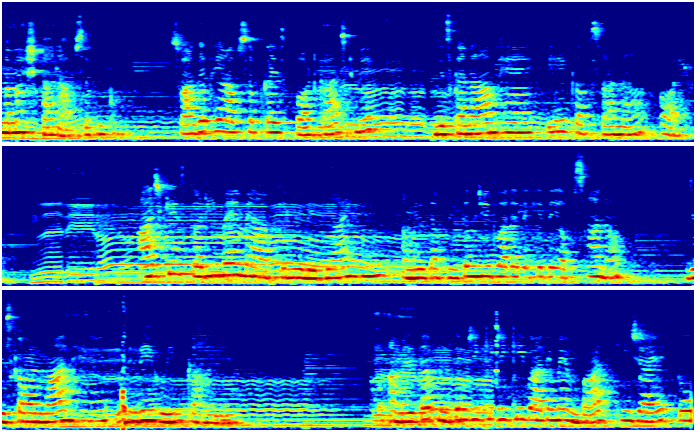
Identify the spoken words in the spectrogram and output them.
नमस्कार आप सभी को। स्वागत है आप सबका इस पॉडकास्ट में, जिसका नाम है एक अफसाना और। आज की इस कड़ी में मैं आपके लिए लेके आई हूँ अमृता प्रीतम जी द्वारा लिखे गए अफसाना, जिसका उन्मान है उधड़ी हुई कहानियाँ। अमृता प्रीतम जी की जी के बारे में बात की जाए तो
